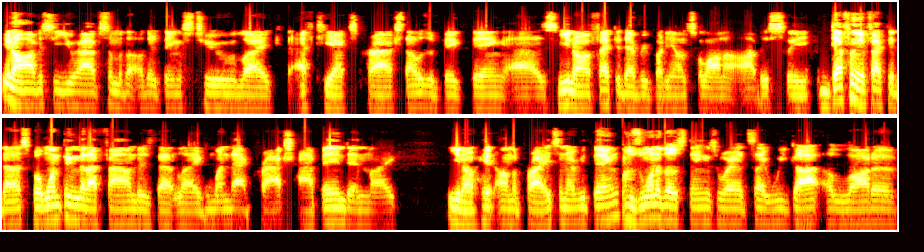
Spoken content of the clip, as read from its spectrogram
you know, obviously you have some of the other things too, like the FTX crash. That was a big thing as, you know, affected everybody on Solana, obviously. Definitely affected us. But one thing that I found is that like when that crash happened and like, you know, hit on the price and everything, it was one of those things where it's like we got a lot of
